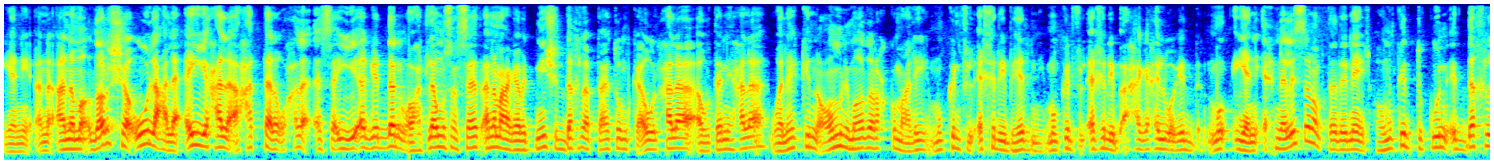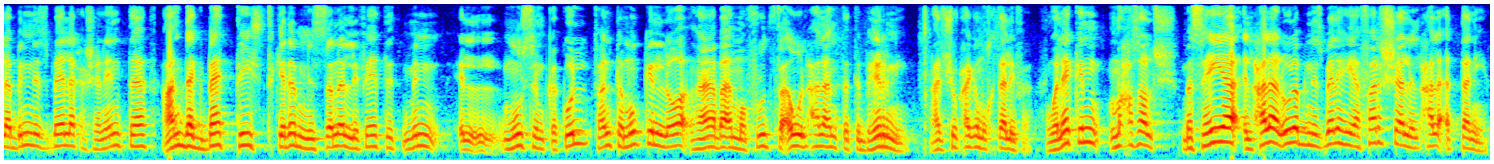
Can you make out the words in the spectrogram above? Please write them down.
يعني أنا أنا ما أقدرش أقول على أي حلقة حتى لو حلقة سيئة جدا وهتلاقي مسلسلات أنا ما عجبتنيش الدخلة بتاعتهم كأول حلقة أو تاني حلقة ولكن عمري ما أقدر أحكم عليه. ممكن في الآخر يبهرني ممكن في الآخر يبقى حاجة حلوة جدا. م... يعني إحنا لسه ما ابتديناش. هو ممكن تكون الدخلة بالنسبة لك عشان أنت عندك bad taste كده من السنة اللي فاتت من الموسم ككل فأنت ممكن اللي هو ها بقى المفروض في أول حلقة أنت تبهرني. أشوف حاجة مختلفة. ولكن ما حصلش. بس هي الحلقة الأولى بالنسبة لي هي فرشة للحلقة الثانية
